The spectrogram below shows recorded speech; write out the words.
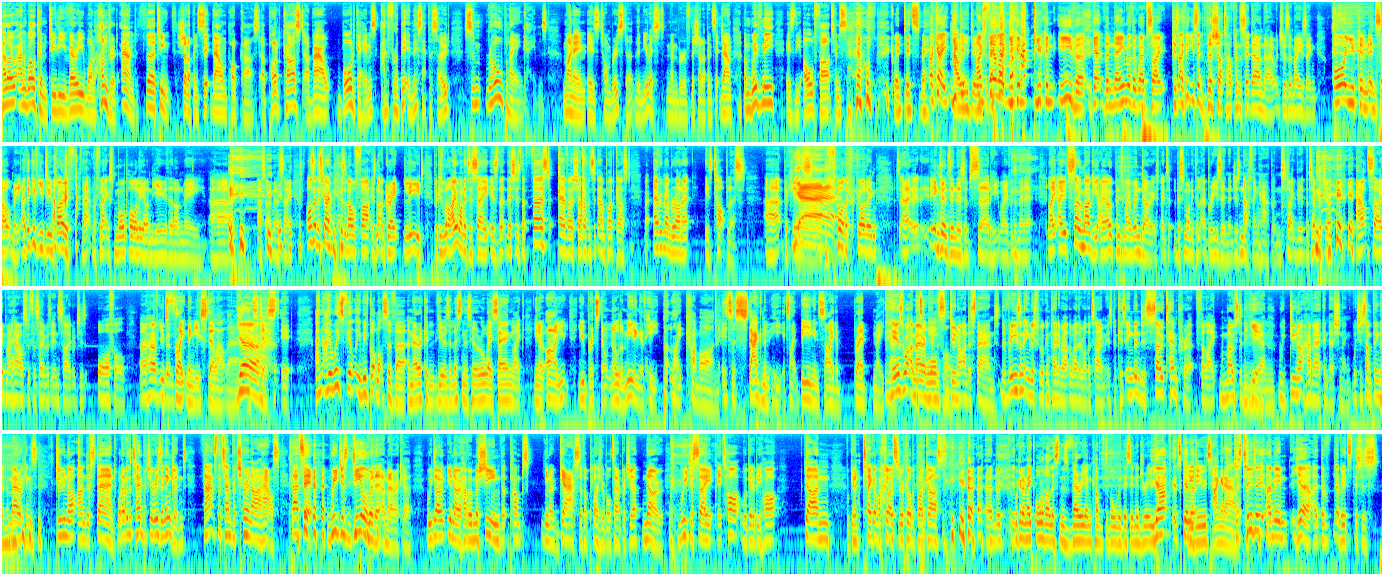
Hello and welcome to the very 113th Shut Up and Sit Down podcast, a podcast about board games and for a bit in this episode, some role playing games. My name is Tom Brewster, the newest member of the Shut Up and Sit Down, and with me is the old fart himself, Quintin Smith. Okay, how can, are you doing? I today? feel like you can you can either get the name of the website because I think you said the Shut Up and Sit Down there, which was amazing, or you can insult me. I think if you do both, that reflects more poorly on you than on me. Uh, that's what I'm going to say. Also, describing me as an old fart is not a great lead because what I wanted to say is that this is the first ever Shut Up and Sit Down podcast where every member on it is topless. Uh, because Yeah! before the recording, uh, England's in this absurd heat wave at the minute. Like I, it's so muggy. I opened my window expect this morning to let a breeze in, and just nothing happened. Like the, the temperature outside my house was the same as inside, which is awful. Uh, how have you been? frighteningly still out there. Yeah. It's just it. And I always feel like we've got lots of uh, American viewers and listeners who are always saying like, you know, ah, you you Brits don't know the meaning of heat, but like, come on, it's a stagnant heat. It's like being inside a bread maker. Here's what Americans do not understand. The reason English people complain about the weather all the time is because England is so temperate for like most of the year. Mm. We do not have air conditioning, which is something that Americans do not understand. Whatever the temperature is in England, that's the temperature in our house. That's it. we just deal with it, America. We don't, you know, have a machine that pumps, you know, gas of a pleasurable temperature. No. We just say it's hot, we're going to be hot. Done. We're going to take off our clothes to record the podcast. And we're, We're gonna make all of our listeners very uncomfortable with this imagery. Yep, it's Two gonna dudes hanging out. just two dudes. I mean, yeah, I, the, I mean, it's, this is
